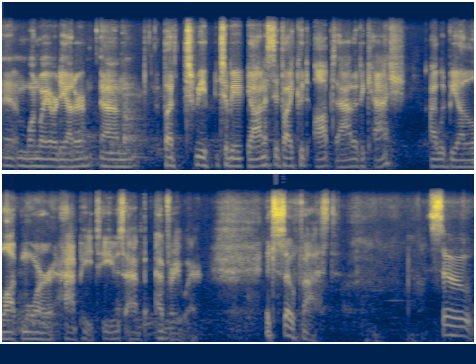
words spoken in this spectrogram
in one way or the other. Um, but to be to be honest, if I could opt out of the cache, I would be a lot more happy to use AMP everywhere. It's so fast. So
